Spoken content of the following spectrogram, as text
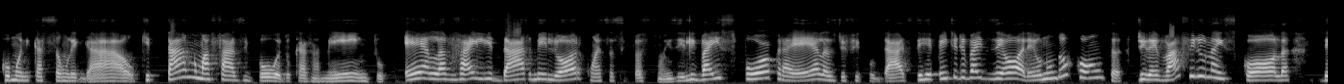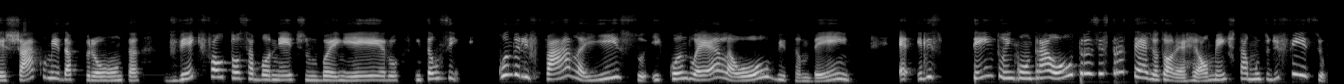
comunicação legal, que está numa fase boa do casamento, ela vai lidar melhor com essas situações. Ele vai expor para ela as dificuldades. De repente, ele vai dizer: Olha, eu não dou conta de levar filho na escola, deixar a comida pronta, ver que faltou sabonete no banheiro. Então, assim, quando ele fala isso e quando ela ouve também, é, eles tentam encontrar outras estratégias. Olha, realmente está muito difícil.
